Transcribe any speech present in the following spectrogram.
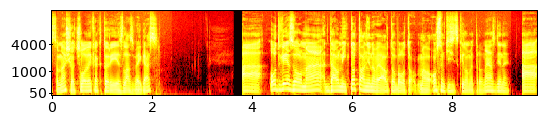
som našiel človeka, ktorý je z Las Vegas a odviezol ma, dal mi totálne nové auto, bolo to, malo 8000 km najazdené a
